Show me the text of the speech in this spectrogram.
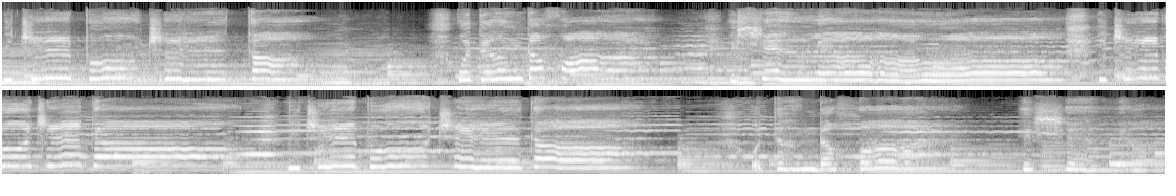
你知不知道？我等到花儿也谢了，你知不知道？你知不知道？我等到花儿也谢了。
